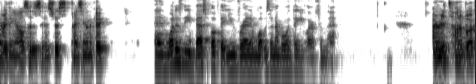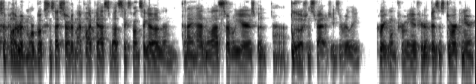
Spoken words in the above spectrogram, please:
everything else is is just icing on the cake. And what is the best book that you've read, and what was the number one thing you learned from that? I read a ton of books. I probably read more books since I started my podcast about six months ago than than I had in the last several years. But uh, Blue Ocean Strategy is a really great one for me if you're a business dork and you're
